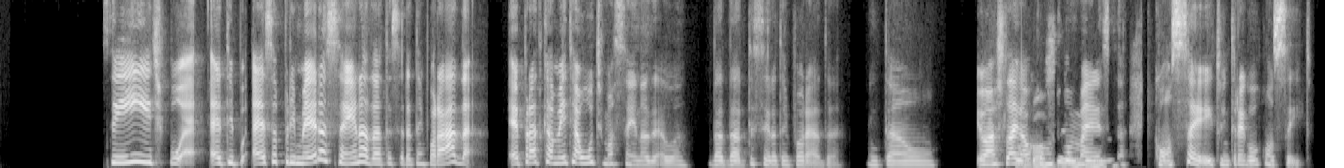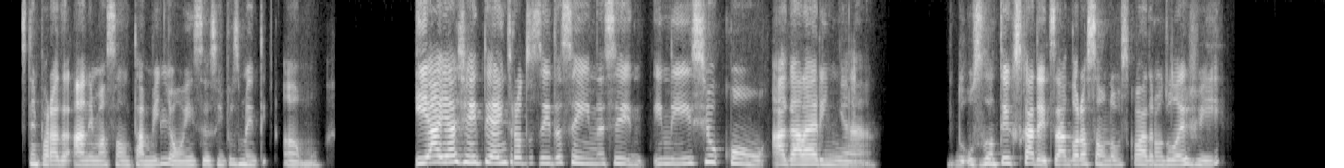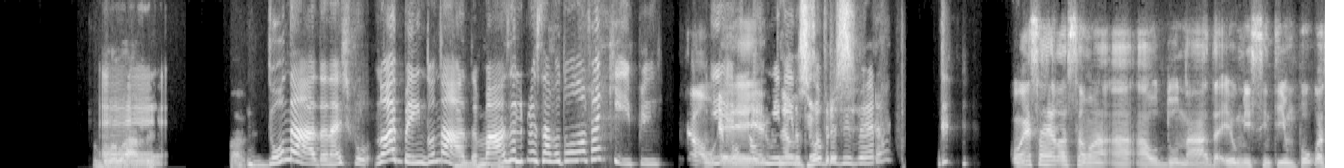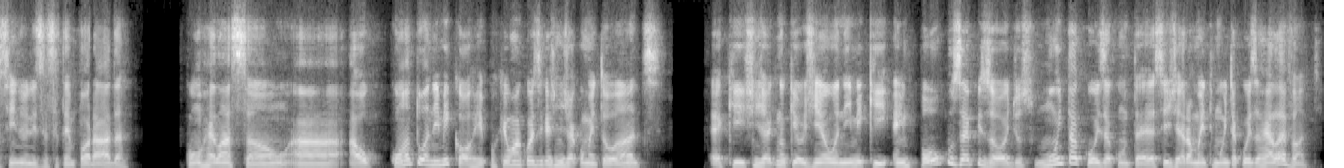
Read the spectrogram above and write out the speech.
Sim, tipo, é, é, tipo, essa primeira cena da terceira temporada é praticamente a última cena dela, da, da terceira temporada. Então, eu acho legal como né? começa. Conceito, entregou o conceito. Essa temporada a animação tá milhões, eu simplesmente amo. E aí a gente é introduzido assim nesse início com a galerinha os antigos cadetes, agora são o novo esquadrão do Levi. É, do nada, né? Tipo, não é bem do nada, uhum. mas ele precisava de uma nova equipe. Então, e é, os meninos que sobreviveram. Com essa relação a, a, ao do nada, eu me senti um pouco assim no início dessa temporada, com relação a, ao quanto o anime corre. Porque uma coisa que a gente já comentou antes é que Shinjeki no Kyojin é um anime que, em poucos episódios, muita coisa acontece e geralmente muita coisa relevante.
